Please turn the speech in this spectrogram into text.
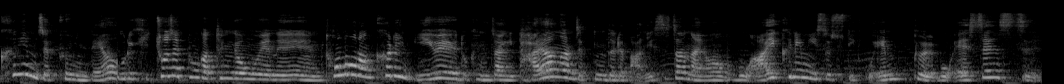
크림 제품인데요. 우리 기초 제품 같은 경우에는 토너랑 크림 이외에도 굉장히 다양한 제품들을 많이 쓰잖아요. 뭐 아이크림이 있을 수도 있고 앰플, 뭐 에센스,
